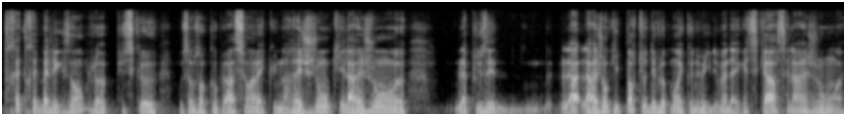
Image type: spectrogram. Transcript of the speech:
très très bel exemple, puisque nous sommes en coopération avec une région qui est la région euh, la, plus, la, région qui porte le développement économique de Madagascar, c'est la région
